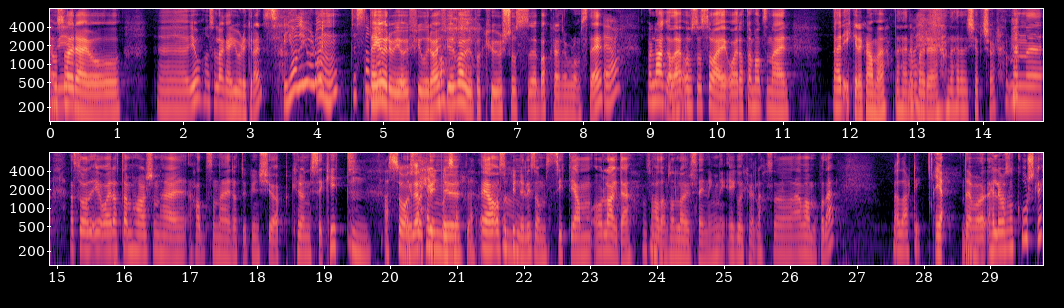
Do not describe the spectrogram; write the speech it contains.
Og så har jeg jo eh, Jo, og så lager jeg julekrans. Ja, det gjør du. Mm. Det. Det gjorde vi jo i fjor òg. I fjor var vi på kurs hos eh, Bakkland og Blomster Ja. og laga det. Og så så jeg i år at de hadde sånn her Det her er ikke reklame, det her er bare Det her har jeg kjøpt sjøl. Men uh, jeg så i år at de har sånn her, hadde sånn her at du kunne kjøpe kransekit. Mm. Jeg så det helt på du- Ja, og så Mm. kunne du liksom sitte hjemme og lage det. Og så hadde de sånn livesending i går kveld, da. Så jeg var med på det. Veldig artig. Ja. Det var, eller det var sånn koselig.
